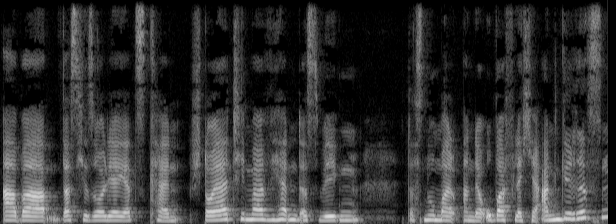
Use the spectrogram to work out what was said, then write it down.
Aber das hier soll ja jetzt kein Steuerthema werden, deswegen das nur mal an der Oberfläche angerissen.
